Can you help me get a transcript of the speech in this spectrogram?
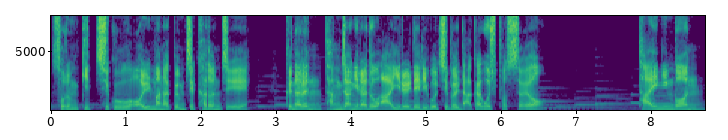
소름 끼치고 얼마나 끔찍하던지 그날은 당장이라도 아이를 데리고 집을 나가고 싶었어요. 다행인 건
